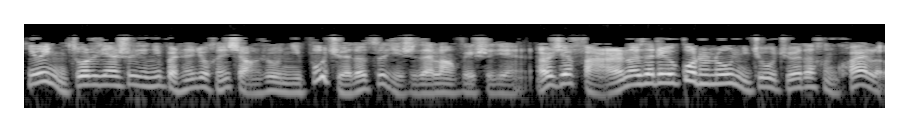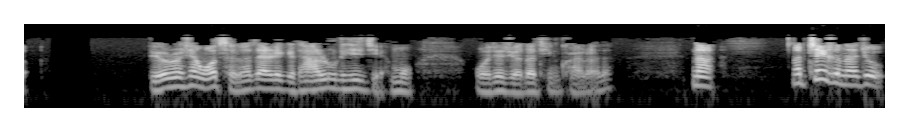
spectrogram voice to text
因为你做这件事情你本身就很享受，你不觉得自己是在浪费时间，而且反而呢，在这个过程中你就觉得很快乐。比如说像我此刻在这里给大家录这期节目，我就觉得挺快乐的。那那这个呢，就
